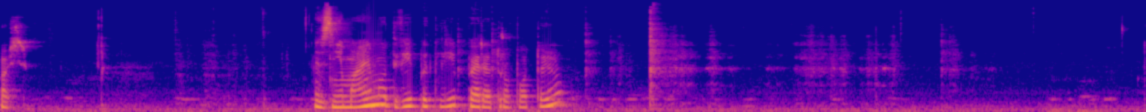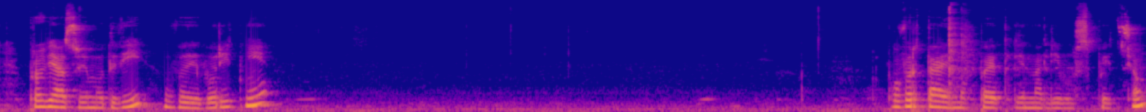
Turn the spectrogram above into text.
Ось. Знімаємо дві петлі перед роботою. Пров'язуємо дві виворітні. Повертаємо петлі на ліву спицю.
